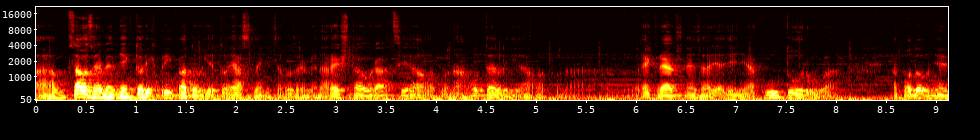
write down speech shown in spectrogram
A samozrejme v niektorých prípadoch je to jasné, keď sa pozrieme na reštaurácie, alebo na hotely, alebo na rekreačné zariadenia, kultúru a, a podobne.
